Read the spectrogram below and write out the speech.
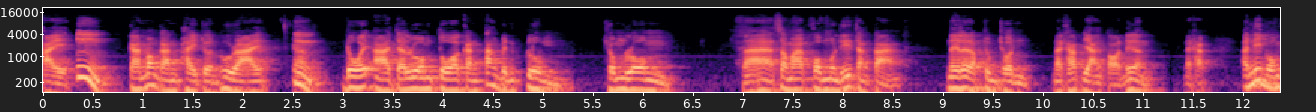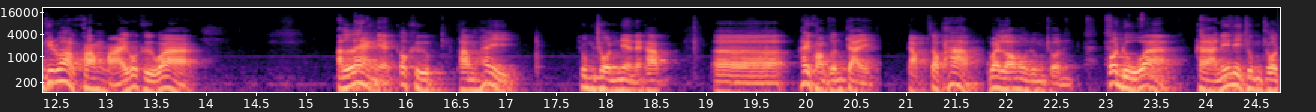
ภัยอืมการป้องกันภัยโจรผู้ร้ายอืมโดยอาจจะรวมตัวกันตั้งเป็นกลุ่ม ชมรมนะฮะสมาคมมูลนิธิต่างๆ ในระดับชุมชนนะครับ อย่างต่อเนื่องนะครับ อันนี้ผมคิดว่าความหมายก็คือว่า อันแรกเนี่ยก็คือทำให้ชุมชนเนี่ยนะครับเอ่อให้ความสนใจกับสภาพแวดล้อมของชุมชน ก็ดูว่าขณะนี้ในชุมชน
